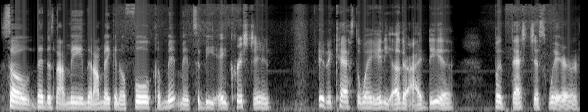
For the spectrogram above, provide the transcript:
So that does not mean that I'm making a full commitment to be a Christian and to cast away any other idea but that's just where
